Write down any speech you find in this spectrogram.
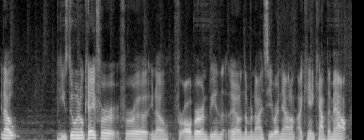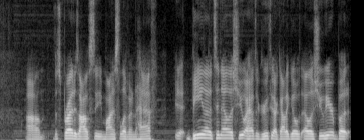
you know, he's doing okay for for uh, you know for Auburn being you know number nine seed right now. And I can't count them out. Um, the spread is obviously minus eleven and a half. It, being that it's in LSU, I have to agree with you. I got to go with LSU here, but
